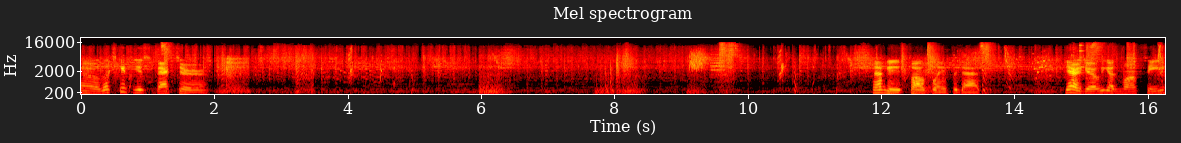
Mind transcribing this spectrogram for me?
Oh, let's give use Vector. I'm gonna use Foul Flame for that. There we go, we got Moxie.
